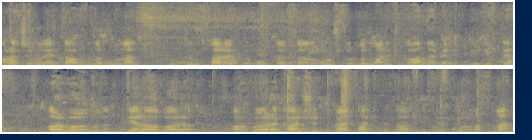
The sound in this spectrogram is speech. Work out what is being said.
araçlarımızın etrafında bulunan mıknatıslar ve bu mıknatısların oluşturduğu manyetik alanla birlikte arabalarımızın diğer arabalara, arabalara karşı güven takip mesafesini korumasına,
